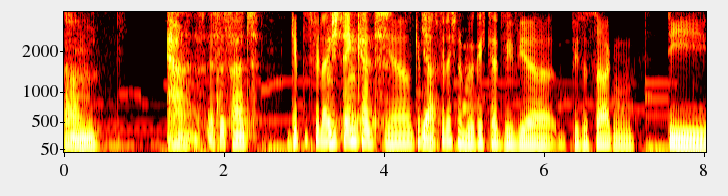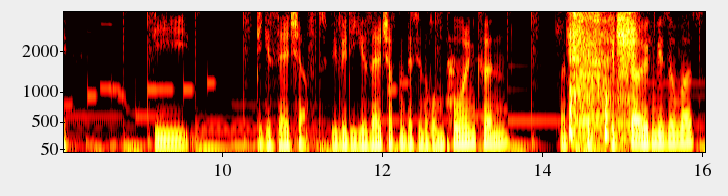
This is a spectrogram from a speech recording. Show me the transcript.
ja. Ähm, ja, es, es ist halt, Gibt es und vielleicht. ich denke halt, Ja, gibt Ja. es vielleicht eine Möglichkeit, wie wir, wie Sie sagen, die, die, die Gesellschaft, wie wir die Gesellschaft ein bisschen rumpolen können? Gibt es da irgendwie sowas?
